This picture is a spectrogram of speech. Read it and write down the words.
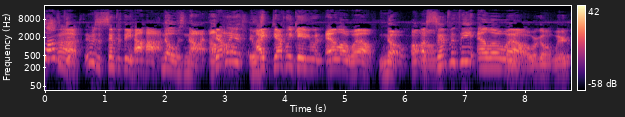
loved Ah, it. it was a sympathy, haha. No, it was not. Uh-uh. Definitely, It was, I definitely gave you an LOL. no. Uh-uh. A sympathy LOL. No, we're going. We're.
